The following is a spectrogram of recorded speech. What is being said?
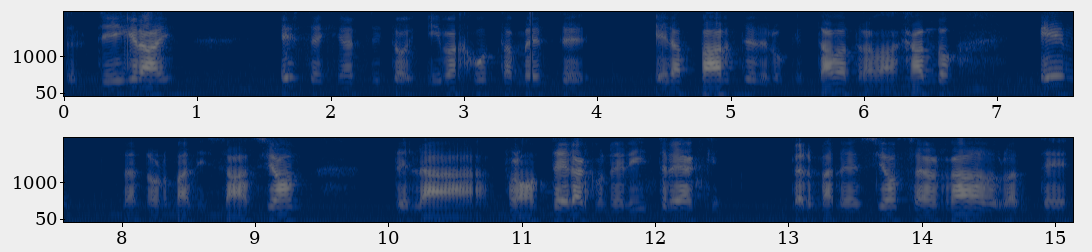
del Tigray, ese ejército iba justamente, era parte de lo que estaba trabajando en la normalización de la frontera con Eritrea que permaneció cerrada durante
